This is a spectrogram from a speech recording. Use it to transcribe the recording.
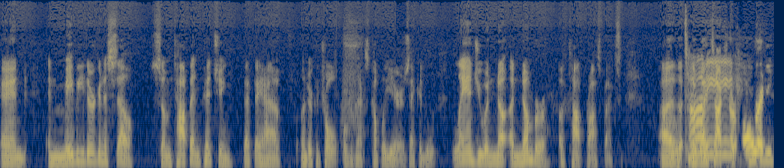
and and maybe they're going to sell some top end pitching that they have under control over the next couple of years that could land you a, nu- a number of top prospects. Uh, the, the, White Sox are already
